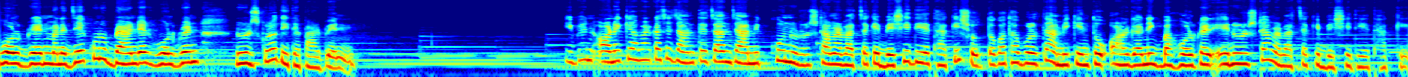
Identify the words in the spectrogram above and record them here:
হোল গ্রেন মানে যে কোনো ব্র্যান্ডের হোল গ্রেন নুডলসগুলো দিতে পারবেন। ইভেন অনেকে আমার কাছে জানতে চান যে আমি কোন নুডলসটা আমার বাচ্চাকে বেশি দিয়ে থাকি। সত্য কথা বলতে আমি কিন্তু অর্গানিক বা হোল গ্রেন এই নুডলসটা আমার বাচ্চাকে বেশি দিয়ে থাকি।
